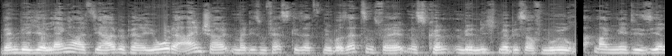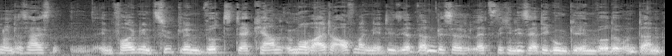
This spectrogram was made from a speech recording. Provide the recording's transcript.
wenn wir hier länger als die halbe Periode einschalten bei diesem festgesetzten Übersetzungsverhältnis, könnten wir nicht mehr bis auf Null abmagnetisieren und das heißt, in folgenden Zyklen wird der Kern immer weiter aufmagnetisiert werden, bis er letztlich in die Sättigung gehen würde und dann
